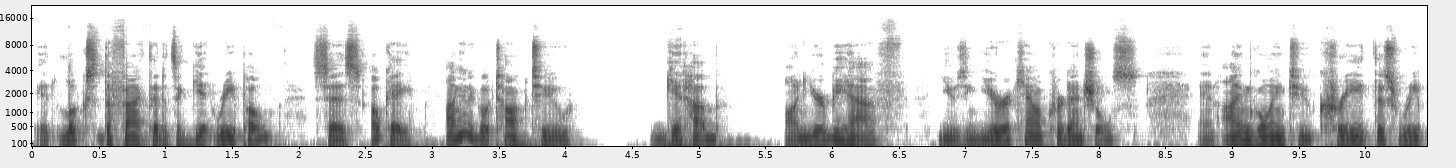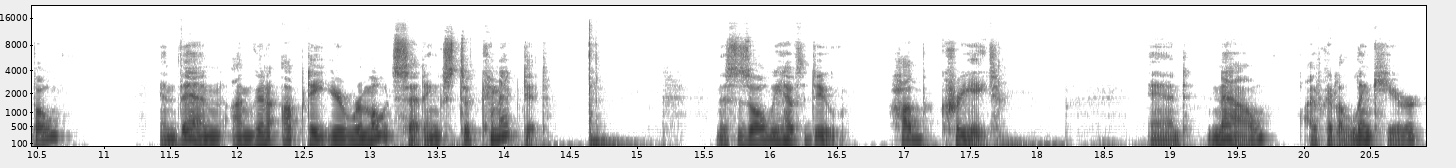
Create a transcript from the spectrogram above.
It looks at the fact that it's a Git repo, says, okay, I'm going to go talk to GitHub on your behalf using your account credentials, and I'm going to create this repo, and then I'm going to update your remote settings to connect it. This is all we have to do. Hub create. And now I've got a link here.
